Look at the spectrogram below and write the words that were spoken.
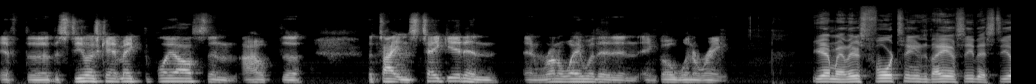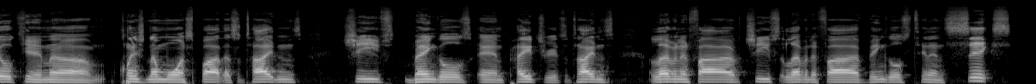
if the the Steelers can't make the playoffs, then I hope the the Titans take it and and run away with it and, and go win a ring. Yeah, man. There's four teams in the AFC that still can um, clinch number one spot. That's the Titans, Chiefs, Bengals, and Patriots. The Titans eleven and five, Chiefs eleven and five, Bengals ten and six,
